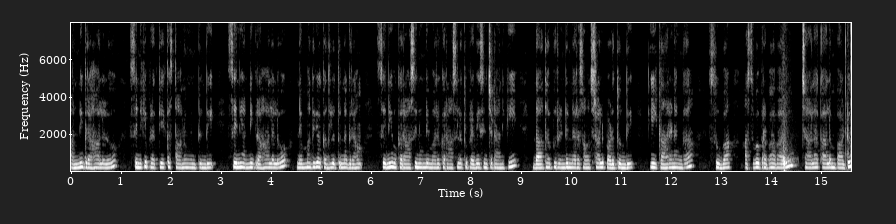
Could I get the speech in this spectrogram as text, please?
అన్ని గ్రహాలలో శనికి ప్రత్యేక స్థానం ఉంటుంది. శని అన్ని గ్రహాలలో నెమ్మదిగా కదులుతున్న గ్రహం. శని ఒక రాశి నుండి మరొక రాశిలోకి ప్రవేశించడానికి దాదాపు రెండున్నర సంవత్సరాలు పడుతుంది. ఈ కారణంగా శుభ అశుభ ప్రభావాలు చాలా కాలం పాటు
